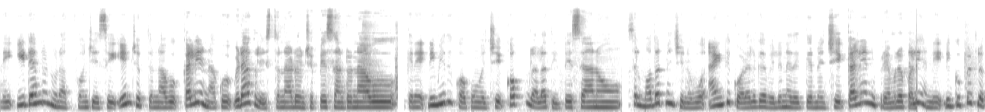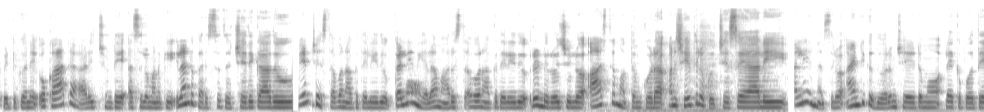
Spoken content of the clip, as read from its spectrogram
అని ఈ టైంలో నువ్వు నాకు ఫోన్ చేసి ఏం చెప్తున్నావు? కళ్యాణ్ నాకు విడాకులు ఇస్తున్నాడు అని చెప్పేసి అంటున్నావు. అందుకనే నీ మీద కోపం వచ్చి కోపంలో అలా తిట్టేశాను. అసలు మొదటి నుంచి నువ్వు ఆ ఇంటి కోడలుగా వెళ్ళిన దగ్గర నుంచి కళ్యాణ్ ప్రేమలో పడి అన్ని నీ గుప్పెట్లో పెట్టుకొని ఒక ఆట ఆడిచ్చుంటే అసలు మనకి ఇలాంటి పరిస్థితి వచ్చేది కాదు. ఏం చేస్తావో నాకు తెలియదు. కళ్యాణ్ ఎలా మారుస్తావో నాకు తెలియదు. రెండు రోజుల్లో ఆస్తి మొత్తం కూడా మన చేతిలోకి వచ్చేసేయాలి. కళ్యాణ్ అసలు ఆ ఇంటికి దూరం చేయటమో లేకపోతే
